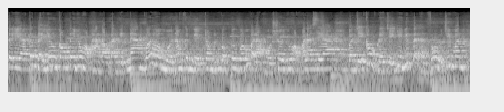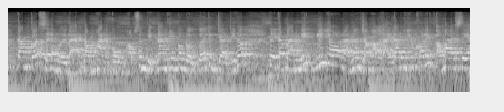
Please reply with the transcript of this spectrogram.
thì à, Tân Đại Dương, công ty du học hàng đầu tại Việt Nam với hơn 10 năm kinh nghiệm trong lĩnh vực tư vấn và làm hồ sơ du học Malaysia. Và chỉ có một địa chỉ duy nhất tại thành phố Hồ Chí Minh, cam kết sẽ là người bạn đồng hành cùng học sinh Việt Nam trên con đường tới chân trời trí thức. Thì các bạn biết lý do là nên chọn học tại KDU College ở Malaysia.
